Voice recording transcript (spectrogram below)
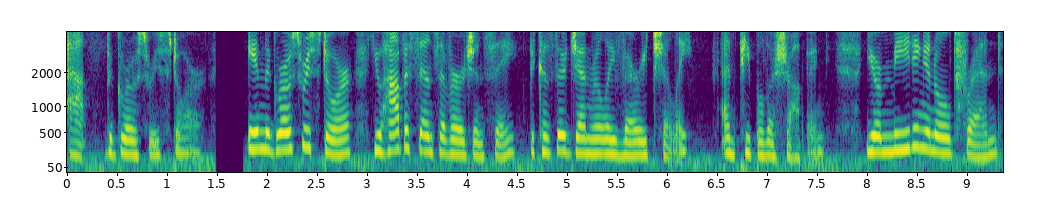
at the grocery store. In the grocery store, you have a sense of urgency because they're generally very chilly and people are shopping. You're meeting an old friend,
